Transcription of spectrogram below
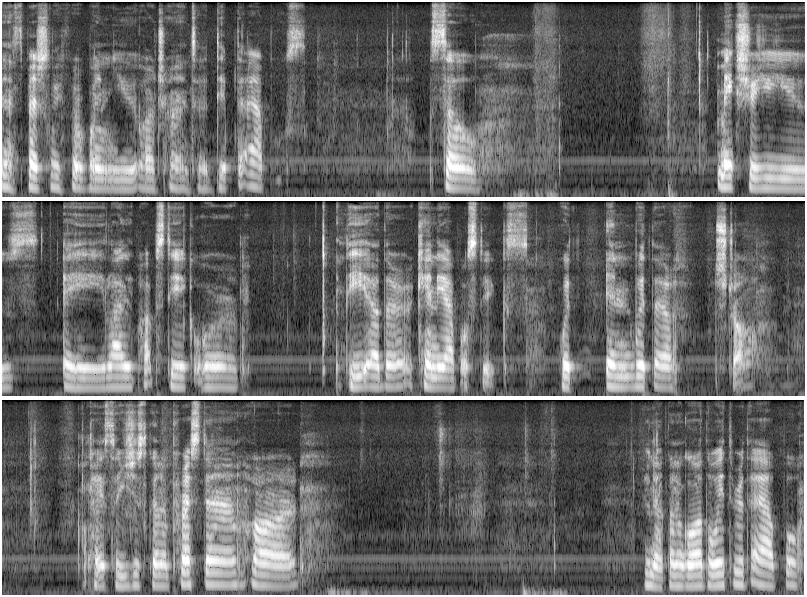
especially for when you are trying to dip the apples. So make sure you use a lollipop stick or the other candy apple sticks with and with a straw. Okay, so you're just gonna press down hard. You're not gonna go all the way through the apple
